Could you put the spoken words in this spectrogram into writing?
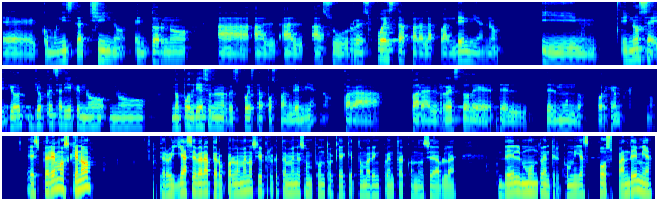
eh, comunista chino en torno a, su respuesta para la pandemia, ¿no? Y, no sé, yo, yo pensaría que no, no, no podría ser una respuesta post-pandemia, ¿no? Para, para el resto del, mundo, por ejemplo. Esperemos que no, pero ya se verá, pero por lo menos yo creo que también es un punto que hay que tomar en cuenta cuando se habla del mundo, entre comillas, post pandemia.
